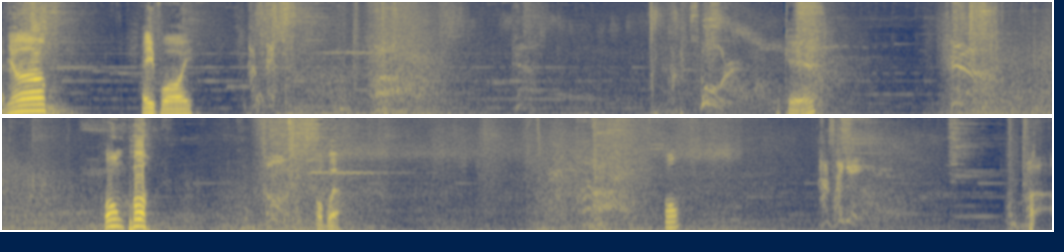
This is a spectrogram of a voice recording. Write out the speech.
안녕. 헤이 보이. 오케이. 공포. 어 뭐야? 어? 아,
